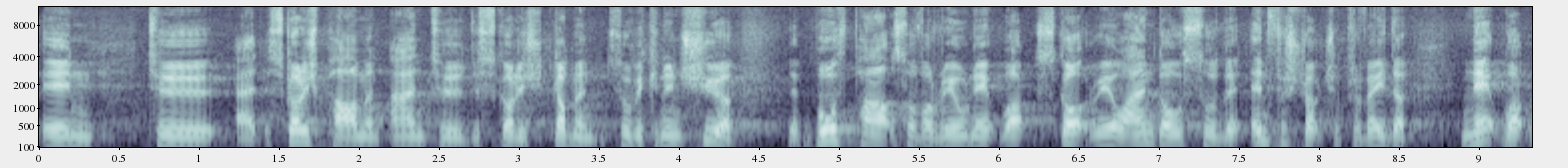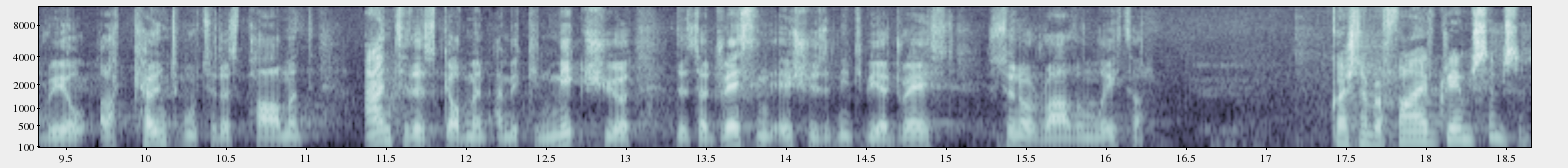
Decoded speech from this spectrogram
in to uh, the Scottish Parliament and to the Scottish Government so we can ensure that both parts of our rail network, ScotRail and also the infrastructure provider Network Rail, are accountable to this Parliament and to this government, and we can make sure that it's addressing the issues that need to be addressed sooner rather than later. Question number five, Graham Simpson.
